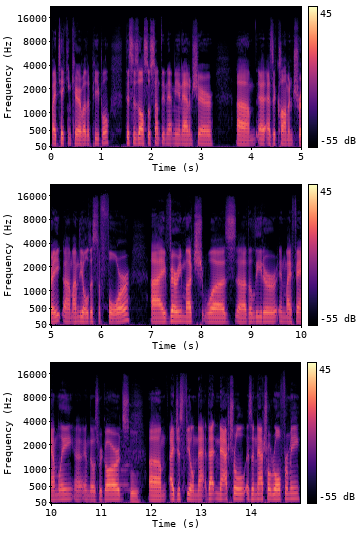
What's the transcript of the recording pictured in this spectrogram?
by taking care of other people. This is also something that me and Adam share um, as a common trait. Um, I'm the oldest of four. I very much was uh, the leader in my family uh, in those regards. Um, I just feel na- that natural is a natural role for me.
